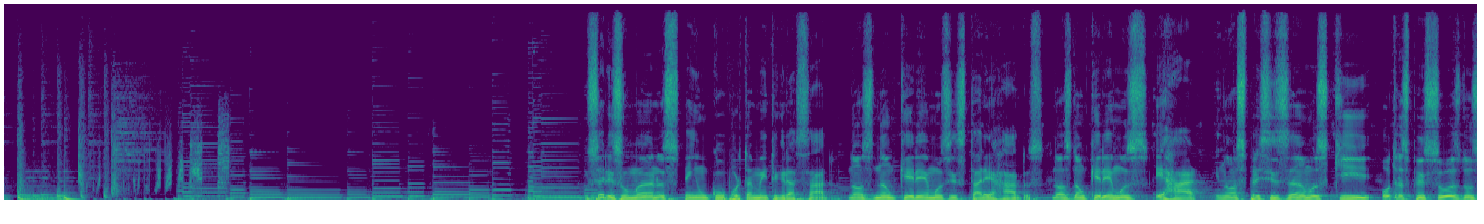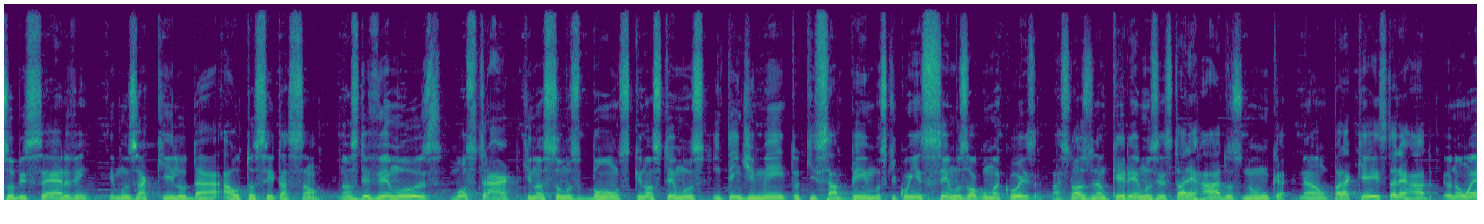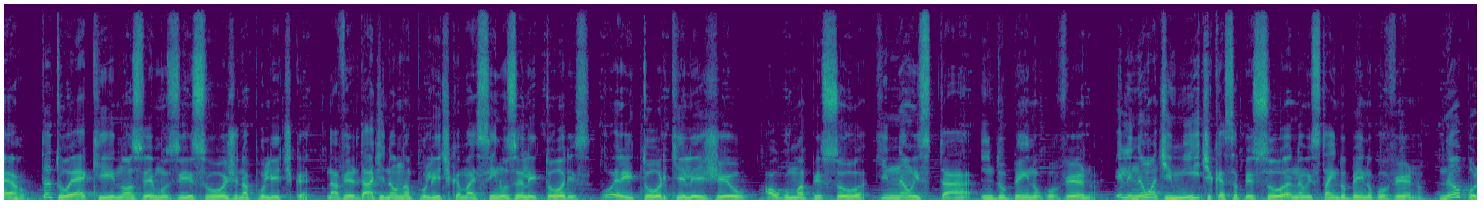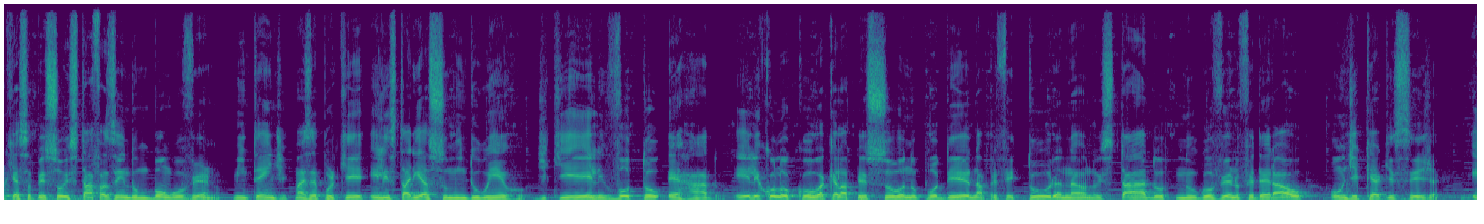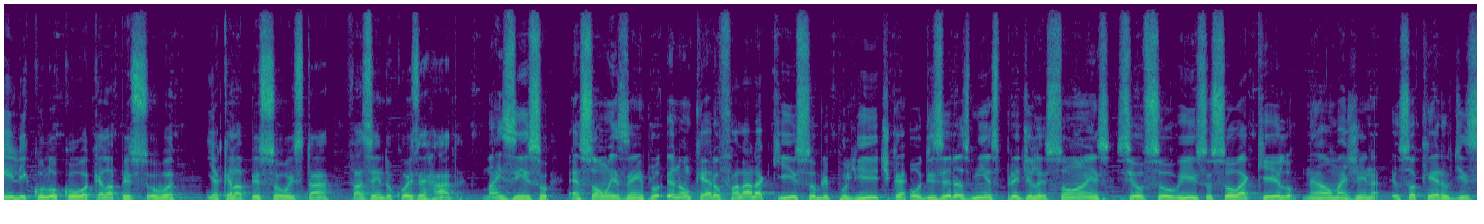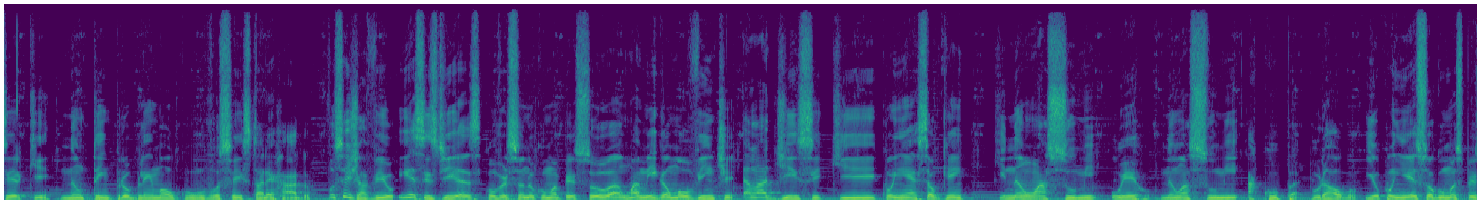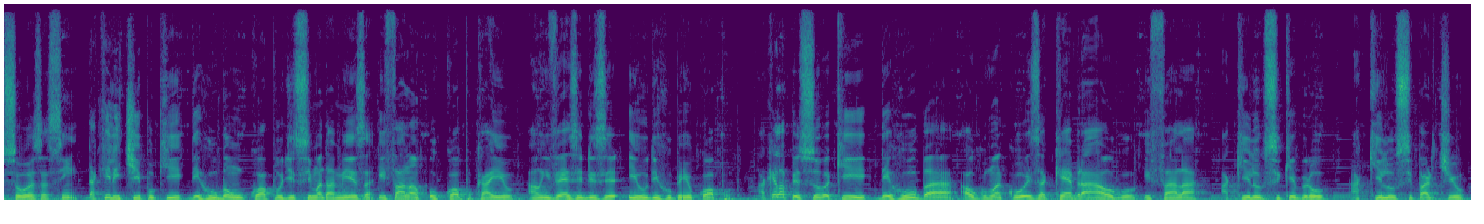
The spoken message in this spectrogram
Seres humanos têm um comportamento engraçado. Nós não queremos estar errados. Nós não queremos errar. E nós precisamos que outras pessoas nos observem. Temos aquilo da autoaceitação. Nós devemos mostrar que nós somos bons, que nós temos entendimento, que sabemos, que conhecemos alguma coisa. Mas nós não queremos estar errados nunca. Não, para que estar errado? Eu não erro. Tanto é que nós vemos isso hoje na política. Na verdade, não na política, mas sim nos eleitores. O eleitor eleitor que elegeu alguma pessoa que não está indo bem no governo, ele não admite que essa pessoa não está indo bem no governo. Não porque essa pessoa está fazendo um bom governo, me entende? Mas é porque ele estaria assumindo o erro de que ele votou errado. Ele colocou aquela pessoa no poder, na prefeitura, na, no estado, no governo federal, onde quer que seja. Ele colocou aquela pessoa e aquela pessoa está fazendo coisa errada. Mas isso é só um exemplo. Eu não quero falar aqui sobre política ou dizer as minhas predileções, se eu sou isso, sou aquilo. Não, imagina. Eu só quero dizer que não tem problema algum você estar errado. Você já viu? E esses dias, conversando com uma pessoa, uma amiga, uma ouvinte, ela disse que conhece alguém que não assume o erro, não assume a culpa por algo. E eu conheço algumas pessoas assim, daquele tipo que derrubam um copo de cima da mesa e falam o copo caiu, ao invés de dizer eu derrubei o copo. Aquela pessoa que derruba alguma coisa, quebra algo e fala aquilo se quebrou, aquilo se partiu.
